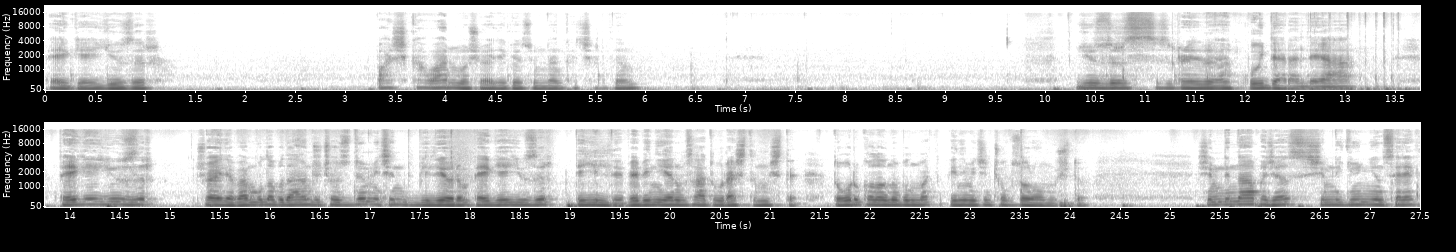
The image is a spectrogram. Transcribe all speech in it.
pg user Başka var mı şöyle gözümden kaçırdığım? Users buydu herhalde ya. PG user şöyle ben bu labı daha önce çözdüğüm için biliyorum PG user değildi ve beni yarım saat uğraştırmıştı. Doğru kolonu bulmak benim için çok zor olmuştu. Şimdi ne yapacağız? Şimdi union select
